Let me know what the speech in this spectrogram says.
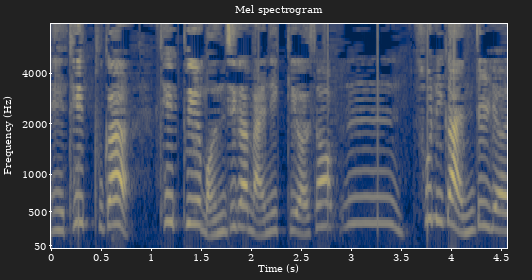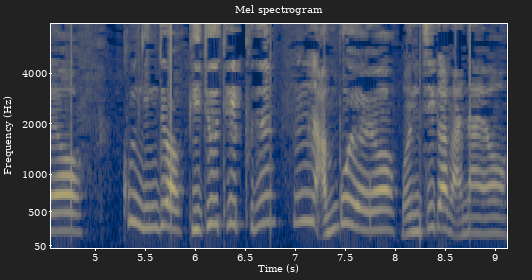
예, 테이프가, 테이프에 먼지가 많이 끼어서, 음, 소리가 안 들려요. 콤님도 비디오 테이프는, 음, 안 보여요. 먼지가 많아요.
